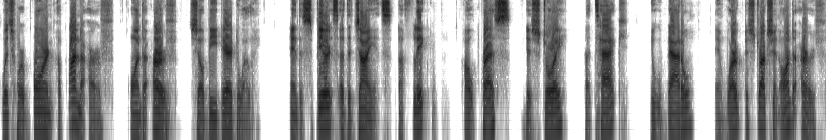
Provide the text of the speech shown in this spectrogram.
which were born upon the earth, on the earth shall be their dwelling. And the spirits of the giants afflict, oppress, destroy, attack, do battle, and work destruction on the earth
